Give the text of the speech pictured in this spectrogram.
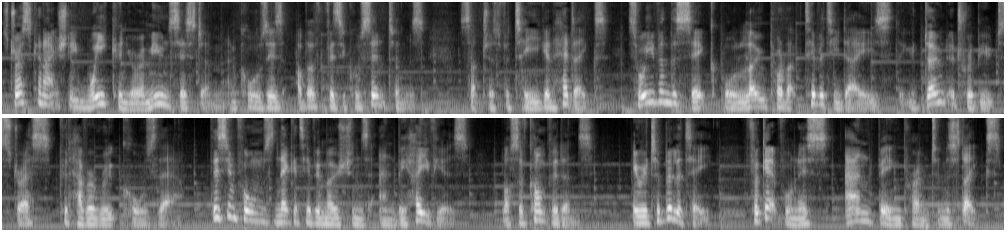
Stress can actually weaken your immune system and causes other physical symptoms, such as fatigue and headaches. So, even the sick or low productivity days that you don't attribute to stress could have a root cause there. This informs negative emotions and behaviours, loss of confidence, irritability, forgetfulness, and being prone to mistakes.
